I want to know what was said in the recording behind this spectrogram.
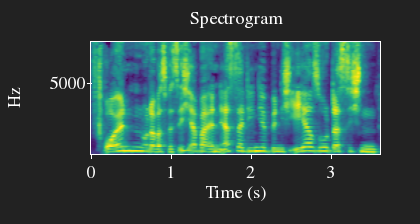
Freunden oder was weiß ich, aber in erster Linie bin ich eher so, dass ich ein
